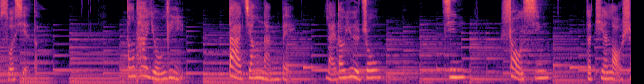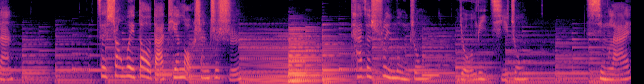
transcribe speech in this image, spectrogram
所写的。当他游历大江南北，来到越州（今绍兴）。的天老山，在尚未到达天老山之时，他在睡梦中游历其中，醒来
